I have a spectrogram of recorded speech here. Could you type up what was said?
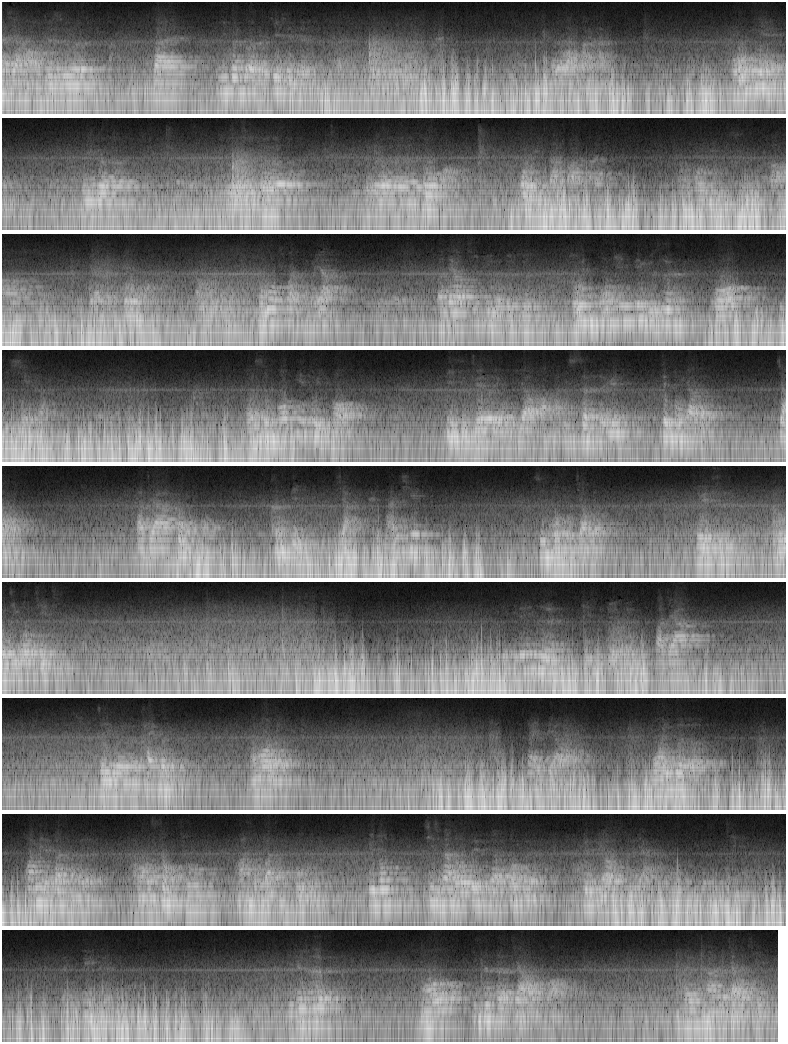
看一下哈，就是在一跟二的界限这里，我们往上看，佛灭这个有一个这个说法，或许三八三，或许十八十两种说法。不过不管怎么样，大家要记住的就是，所谓佛经并不是佛。佛灭度以后，弟子觉得有必要把他一生的原最重要的教导，大家共同肯定一下哪一些是佛所教的，所以是佛经过阶级。阶级的意思其实就是大家这个开会，然后呢。某一个方面的专长的人，然后送出他所专长的部分。比如说，其实那时候最主要送的，最主要是两个一个时期，跟句子，也就是佛一生的教化跟他的教诫。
